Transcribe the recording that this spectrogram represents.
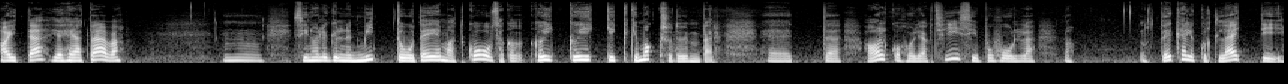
aitäh ja head päeva mm,. siin oli küll nüüd mitu teemat koos, aga kõik, kõik ikkagi maksude ümber. et äh, alkoholiaktsiisi puhul noh noh, tegelikult Läti,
